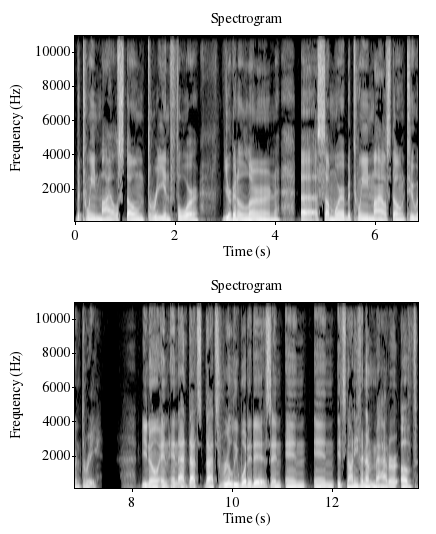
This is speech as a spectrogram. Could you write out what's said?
between milestone three and four, you're going to learn uh, somewhere between milestone two and three. You know, and, and that that's that's really what it is, and and and it's not even a matter of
